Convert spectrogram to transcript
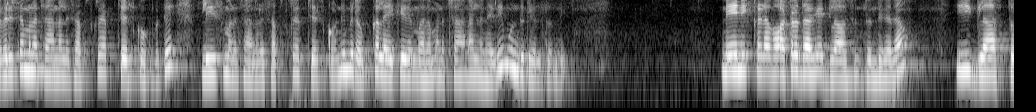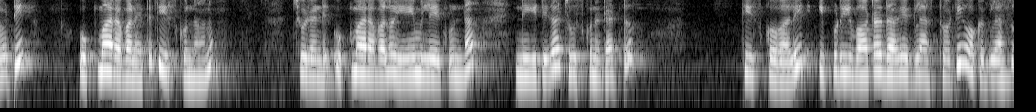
ఎవరైతే మన ఛానల్ని సబ్స్క్రైబ్ చేసుకోకపోతే ప్లీజ్ మన ఛానల్ని సబ్స్క్రైబ్ చేసుకోండి. మీరు ఒక్క లైక్ వేయడం వల్ల మన ఛానల్ అనేది ముందుకెళ్తుంది. నేను ఇక్కడ వాటర్ తాగే గ్లాస్ ఉంటుంది కదా. ఈ గ్లాస్ తోటి ఉప్మా రవ్వనైతే తీసుకున్నాను. చూడండి ఉప్మా రవ్వలో ఏమి లేకుండా నీట్గా చూసుకునేటట్టు తీసుకోవాలి. ఇప్పుడు ఈ వాటర్ తాగే గ్లాస్ తోటి ఒక గ్లాసు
